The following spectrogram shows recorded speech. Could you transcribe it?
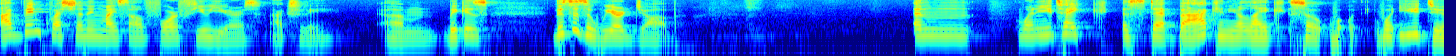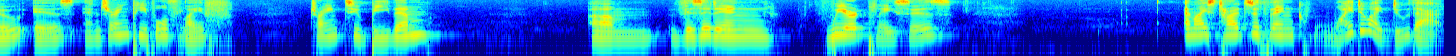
I've been questioning myself for a few years, actually, um, because this is a weird job. And when you take a step back and you're like, so wh- what you do is entering people's life, trying to be them, um, visiting weird places. And I started to think, why do I do that?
